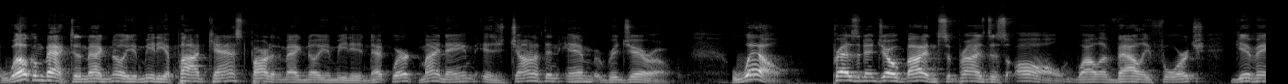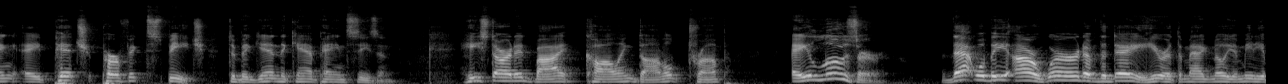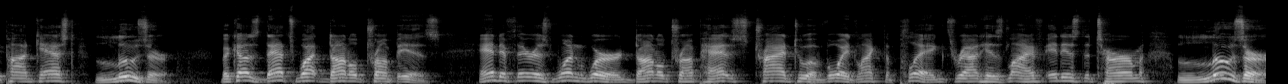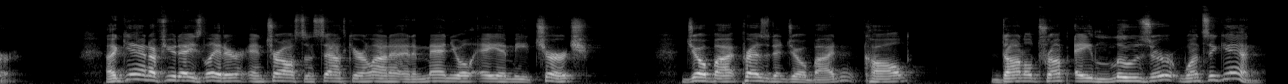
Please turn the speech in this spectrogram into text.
Welcome back to the Magnolia Media Podcast, part of the Magnolia Media Network. My name is Jonathan M. Ruggiero. Well, President Joe Biden surprised us all while at Valley Forge giving a pitch perfect speech to begin the campaign season. He started by calling Donald Trump a loser. That will be our word of the day here at the Magnolia Media Podcast loser. Because that's what Donald Trump is. And if there is one word Donald Trump has tried to avoid like the plague throughout his life, it is the term loser. Again, a few days later, in Charleston, South Carolina, at Emanuel AME Church, Joe Bi- President Joe Biden called Donald Trump a loser once again.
